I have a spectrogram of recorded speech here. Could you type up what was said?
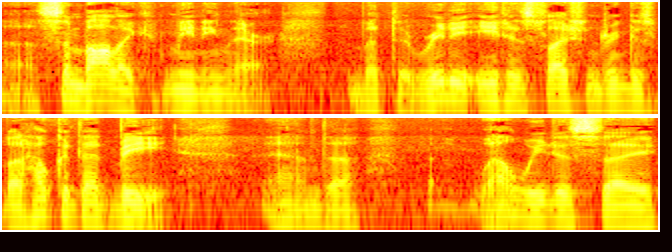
uh, symbolic meaning there. But to really eat his flesh and drink his blood, how could that be? And uh, well, we just say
